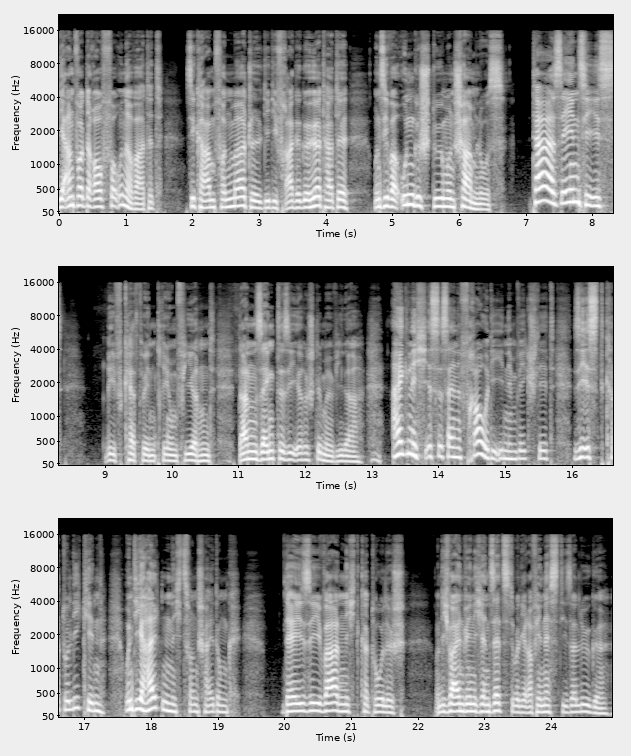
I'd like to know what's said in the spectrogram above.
Die Antwort darauf war unerwartet. Sie kam von Myrtle, die die Frage gehört hatte, und sie war ungestüm und schamlos. Da sehen Sie's, rief Catherine triumphierend, dann senkte sie ihre Stimme wieder. Eigentlich ist es eine Frau, die Ihnen im Weg steht. Sie ist Katholikin, und die halten nichts von Scheidung. Daisy war nicht katholisch, und ich war ein wenig entsetzt über die Raffinesse dieser Lüge.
